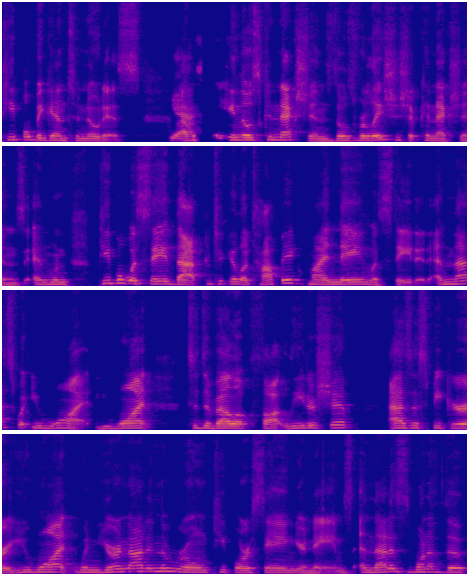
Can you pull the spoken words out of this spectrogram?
people began to notice yeah. I was making those connections, those relationship connections. And when people would say that particular topic, my name was stated. And that's what you want. You want to develop thought leadership as a speaker. You want, when you're not in the room, people are saying your names. And that is one of the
